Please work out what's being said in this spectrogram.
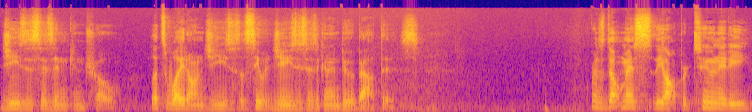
Jesus is in control. Let's wait on Jesus. Let's see what Jesus is going to do about this. Friends, don't miss the opportunity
